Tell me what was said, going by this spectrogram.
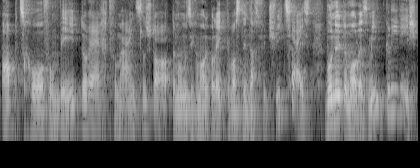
abzukommen vom Vetorecht vom Einzelstaat. Da muss man sich mal überlegen, was denn das für die Schweiz heisst, wo nicht einmal ein Mitglied ist.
